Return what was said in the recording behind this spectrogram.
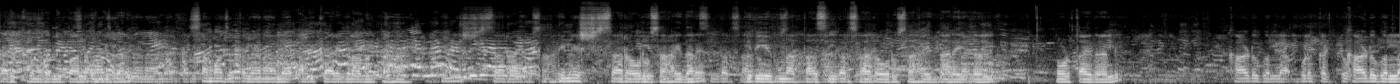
ಕಾರ್ಯಕ್ರಮದಲ್ಲಿ ಪಾಲ್ಗೊಂಡಿದ್ದಾರೆ. ಸಮಾಜ ಕಲ್ಯಾಣಾಲಯ ಅಧಿಕಾರಿಗಳಾದಂತಹ ದಿನೇಶ್ ಸರ್ ಅವರು ಸಹ ದಿನೇಶ್ ಸರ್ ಅವರು ಸಹ ಇದ್ದಾರೆ. ಹಿರಿಯೂರಿನ ತಹಸೀಲ್ದಾರ್ ಸರ್ ಅವರು ಸಹ ಇದ್ದಾರೆ ಇದರಲ್ಲಿ. ನೋಡ್ತಾ ಇದರಲ್ಲಿ. ಕಾಡುಗೊಲ್ಲ ಬುಡಕಟ್ಟು ಕಾಡುಗೊಲ್ಲ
